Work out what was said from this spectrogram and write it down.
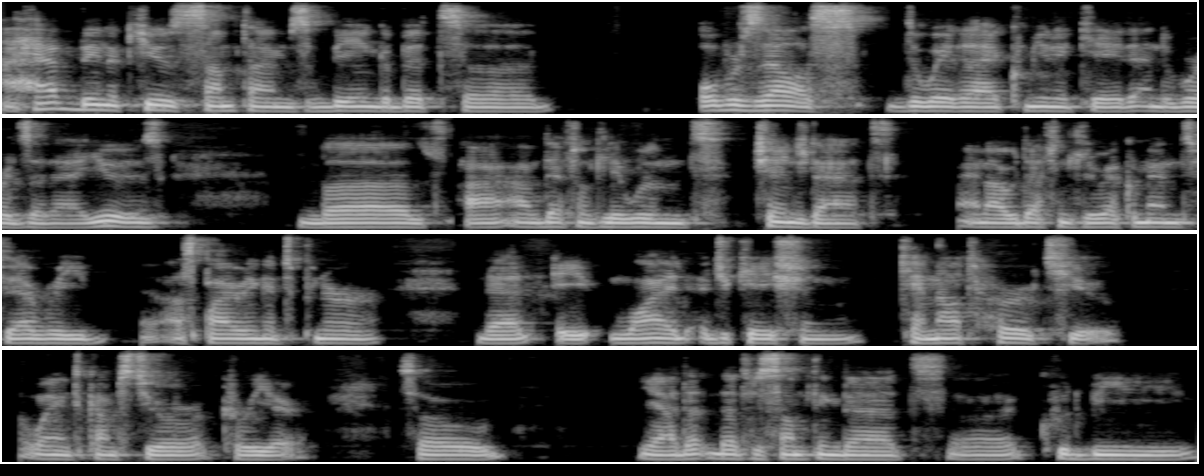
I have been accused sometimes of being a bit uh, overzealous the way that I communicate and the words that I use, but I, I definitely wouldn't change that. And I would definitely recommend to every aspiring entrepreneur that a wide education cannot hurt you when it comes to your career. So, yeah, that, that was something that uh, could be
